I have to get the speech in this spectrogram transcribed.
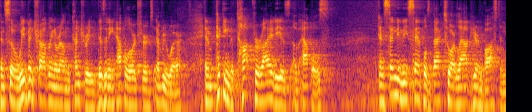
And so we've been traveling around the country, visiting apple orchards everywhere, and picking the top varieties of apples and sending these samples back to our lab here in Boston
